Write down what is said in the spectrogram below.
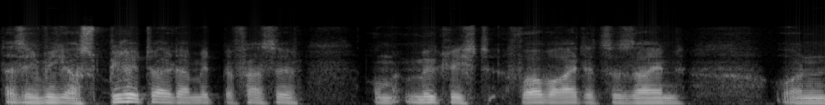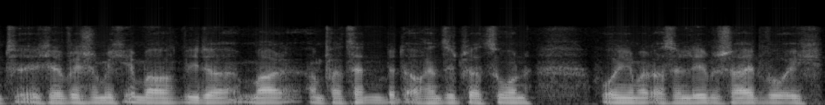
dass ich mich auch spirituell damit befasse, um möglichst vorbereitet zu sein. Und ich erwische mich immer wieder mal am Patientenbett auch in Situationen, wo jemand aus dem Leben scheidet, wo ich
